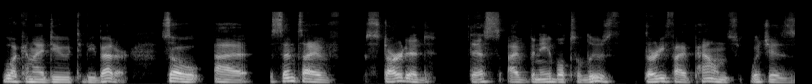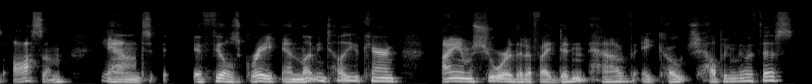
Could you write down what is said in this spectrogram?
What can I do to be better? So uh, since I've started this, I've been able to lose 35 pounds, which is awesome. Yeah. And it feels great. And let me tell you, Karen, I am sure that if I didn't have a coach helping me with this,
